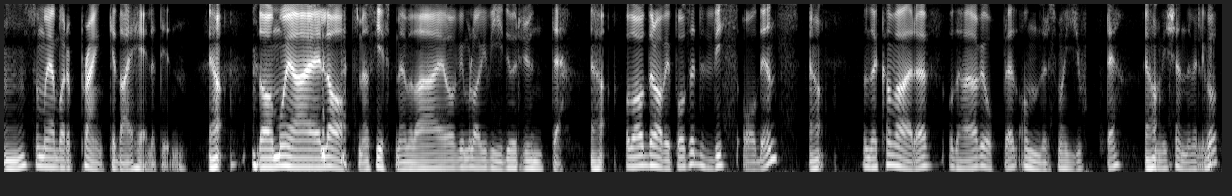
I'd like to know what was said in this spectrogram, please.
Mm. så må jeg bare pranke deg hele tiden. Ja. Da må jeg late som jeg skal gifte meg med deg, og vi må lage videoer rundt det. Ja. Og da drar vi på oss et viss audience. Ja. Men det kan være, og det her har vi opplevd andre som har gjort det, Ja. som vi kjenner veldig godt.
